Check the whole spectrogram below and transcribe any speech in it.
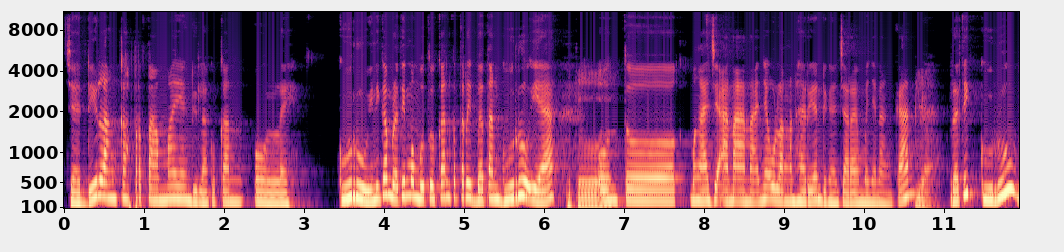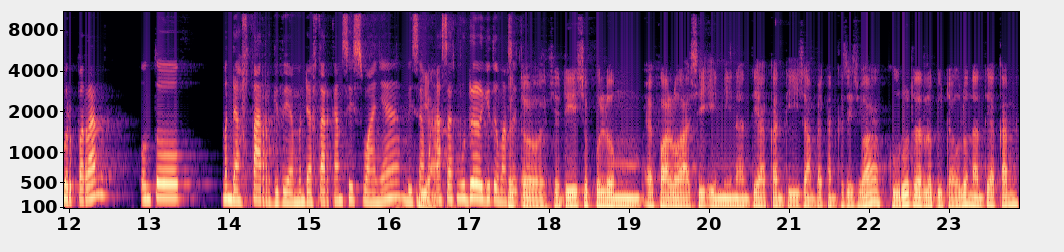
Jadi langkah pertama yang dilakukan oleh guru ini kan berarti membutuhkan keterlibatan guru ya Betul. untuk mengajak anak-anaknya ulangan harian dengan cara yang menyenangkan. Ya, Berarti guru berperan untuk mendaftar gitu ya, mendaftarkan siswanya bisa Iya. mengakses Moodle gitu maksudnya. betul. Jadi sebelum evaluasi ini nanti akan disampaikan ke siswa, guru terlebih dahulu nanti akan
